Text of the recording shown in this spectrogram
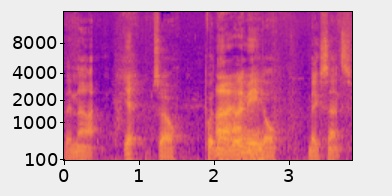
than not. Yeah. So putting that Uh, weight I in the mean- heel makes sense.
